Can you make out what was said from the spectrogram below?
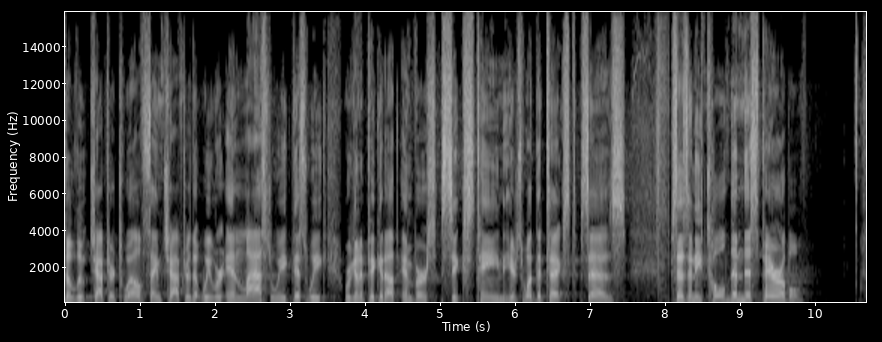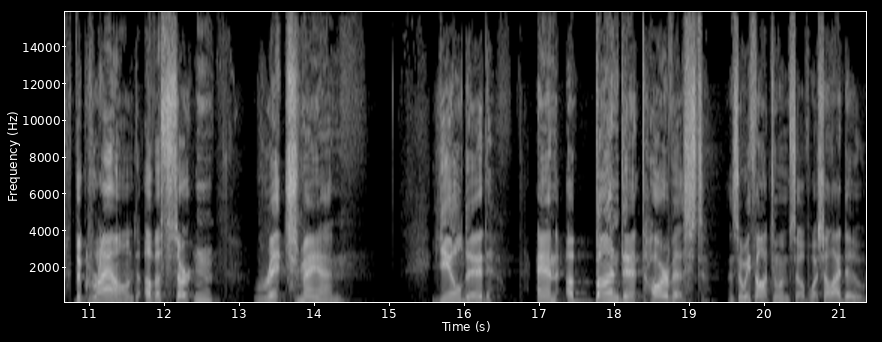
to Luke chapter 12, same chapter that we were in last week. This week, we're going to pick it up in verse 16. Here's what the text says It says, And he told them this parable The ground of a certain rich man yielded an abundant harvest. And so he thought to himself, What shall I do?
